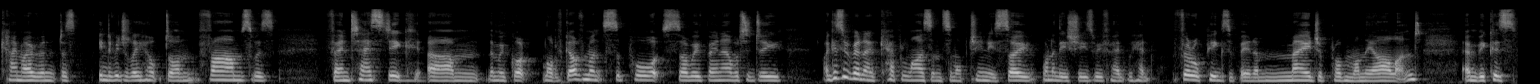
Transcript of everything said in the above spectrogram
came over and just individually helped on farms was fantastic. Um, then we've got a lot of government support, so we've been able to do. I guess we've been to capitalise on some opportunities. So one of the issues we've had, we had feral pigs have been a major problem on the island, and because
